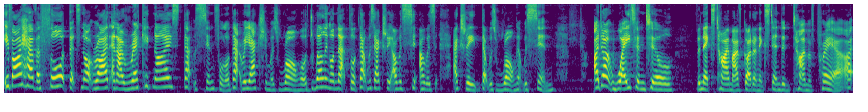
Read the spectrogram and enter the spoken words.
if I have a thought that's not right and I recognize that was sinful or that reaction was wrong or dwelling on that thought, that was actually, I was, I was actually, that was wrong, that was sin. I don't wait until the next time I've got an extended time of prayer. I,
